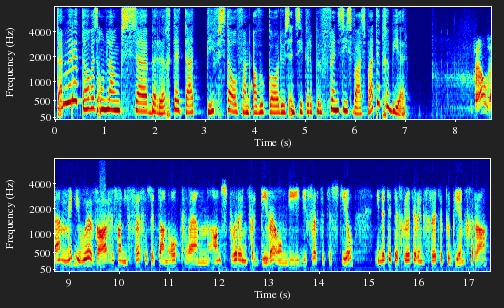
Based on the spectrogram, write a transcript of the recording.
Dan hoor ek daar was onlangs uh, berigte dat diefstal van avokados in sekere provinsies was. Wat het gebeur? Wel, um, met die hoë waarde van die vrug is dit dan ook 'n um, aansporing vir diewe om die die vrugte te steel en dit het 'n groter en groter probleem geraak.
